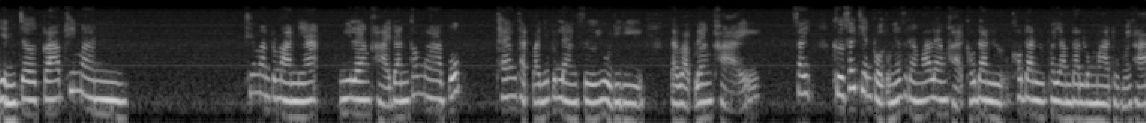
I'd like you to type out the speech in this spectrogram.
เห็นเจอกราฟที่มัน ที่มันประมาณเนี้ย มีแรงขายดันเข้ามาปุ๊บ แท่งถัดไปนี่เป็นแรงซื้ออยู่ดีๆ แต่แบบแรงขายไส้คือไส้เทียนโผล่ตรงนี้แสดงว่าแรงขายเขาดันเขาดันพยายามดันลงมาถูกไหมคะ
